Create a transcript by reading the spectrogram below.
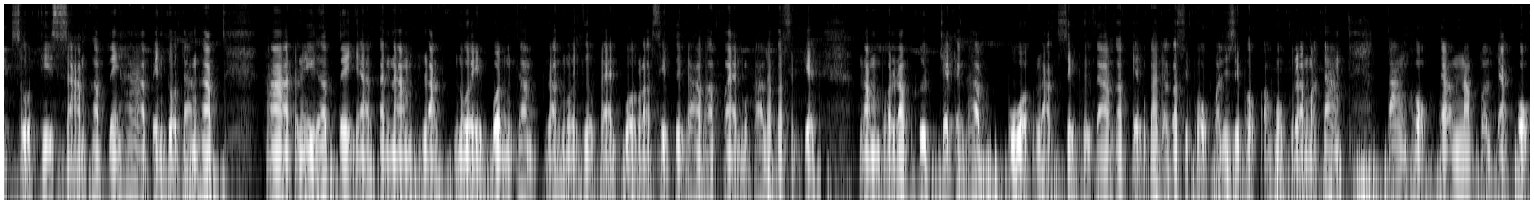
10 สูตรที่ 3 ครับได้ 5 เป็นตัวตั้งครับ 5 ตัวนี้ครับได้จากการนำหลักหน่วยบนครับ หลักหน่วยคือ 8 บวกหลัก 10 คือ 9 ครับ8บวก9เท่ากับ17นำผลลัพธ์คือ7นะครับ บวกหลัก 10 คือ 9 ครับ7บวก9เท่ากับ16ม่ได้16 เอา6กำลังมาตั้ง ตั้ง 6 แล้วนับลดจาก 6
